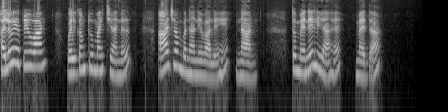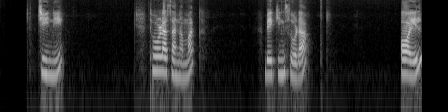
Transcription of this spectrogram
Hello everyone welcome to my channel आज हम बनाने वाले हैं नान। तो मैंने लिया है मैदा, चीनी, थोड़ा सा नमक, बेकिंग सोडा, ऑयल,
